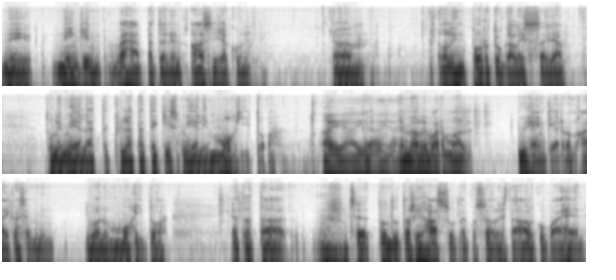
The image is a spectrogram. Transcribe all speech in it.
Niin niinkin vähäpätöinen asia, kun äm, olin Portugalissa ja tuli mieleen, että kylläpä tekisi mieli mohitoa. ai, ai, Ja, ai, ai. ja me olin varmaan yhden kerran aikaisemmin juonut mohitoa. Ja tota, se tuntui tosi hassulta, kun se oli sitä alkuvaiheen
